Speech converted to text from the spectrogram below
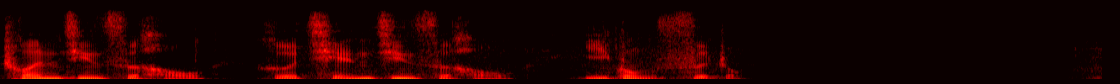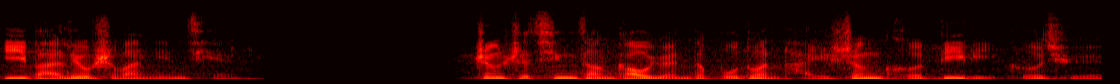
川金丝猴和黔金丝猴，一共四种。一百六十万年前，正是青藏高原的不断抬升和地理隔绝，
